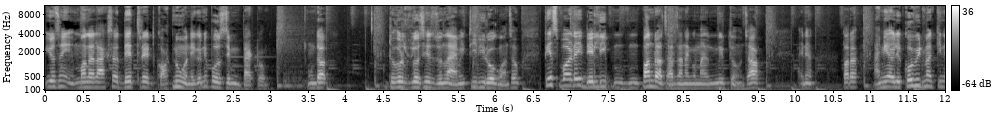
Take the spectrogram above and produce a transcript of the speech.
यो चाहिँ मलाई लाग्छ डेथ रेट घट्नु भनेको नि पोजिटिभ इम्प्याक्ट हो। अन्त ट्युबरक्लोसिस जुनलाई हामी टिबी रोग भन्छौँ त्यसबाटै डेली पन्ध्र हजारजनाको मृत्यु हुन्छ। होइन तर हामी अहिले कोभिडमा किन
